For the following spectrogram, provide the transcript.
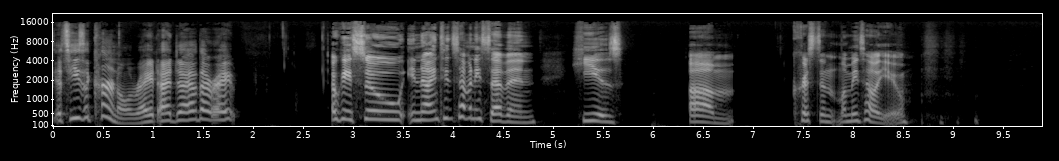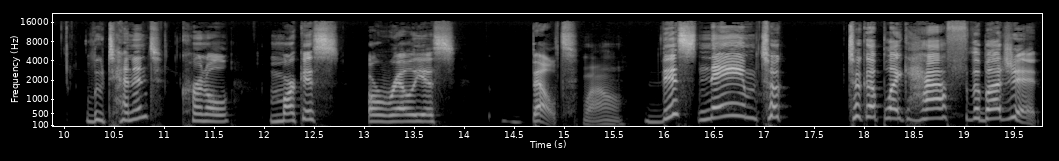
it's he's a colonel, right? I, do I have that right? Okay, so in 1977, he is, um, Kristin. Let me tell you, Lieutenant Colonel Marcus Aurelius Belt. Wow. This name took took up like half the budget.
